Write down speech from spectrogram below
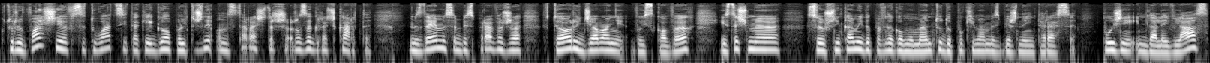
który właśnie w sytuacji takiej geopolitycznej, on stara się też rozegrać karty. My zdajemy sobie sprawę, że w teorii działań wojskowych jesteśmy sojusznikami do pewnego momentu, dopóki mamy zbieżne interesy. Później im dalej w las,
